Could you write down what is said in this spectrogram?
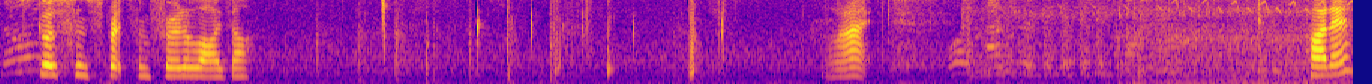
Let's go some spread some fertilizer. Alright. Pardon?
